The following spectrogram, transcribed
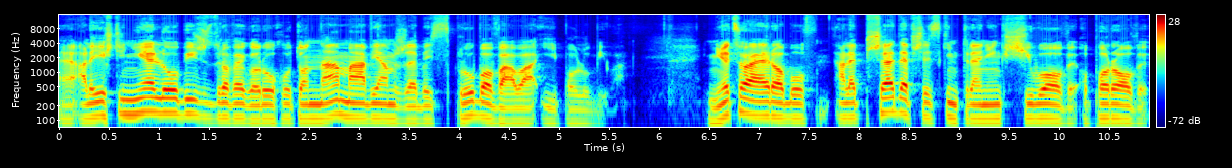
E, ale jeśli nie lubisz zdrowego ruchu, to namawiam, żebyś spróbowała i polubiła. Nieco aerobów, ale przede wszystkim trening siłowy, oporowy.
